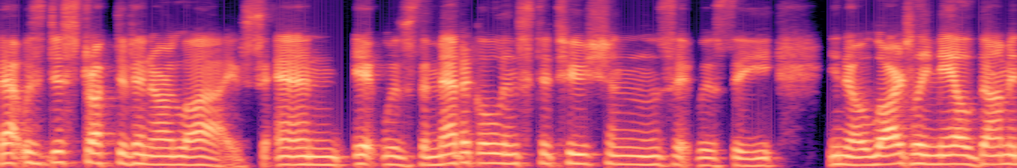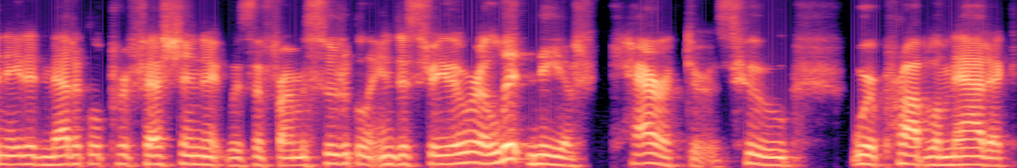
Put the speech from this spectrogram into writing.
that was destructive in our lives. And it was the medical institutions it was the you know largely male dominated medical profession it was the pharmaceutical industry. There were a litany of characters who were problematic.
